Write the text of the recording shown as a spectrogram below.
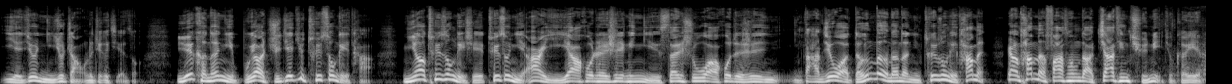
也就你就掌握了这个节奏。也可能你不要直接去推送给他，你要推送给谁？推送你二姨啊，或者是给你三叔啊，或者是你大舅啊，等等等等，你推送给他们，让他们发送到家庭群里就可以了。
